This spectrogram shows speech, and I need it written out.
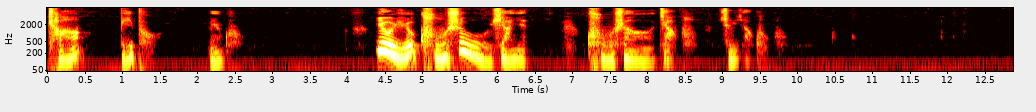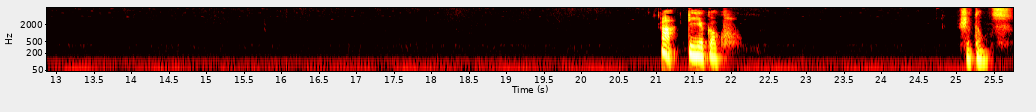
常逼迫，名苦；又与苦受相应，苦上加苦，所以叫苦。啊，第一个苦是动词，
